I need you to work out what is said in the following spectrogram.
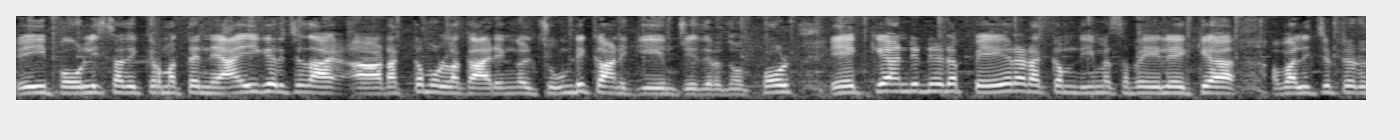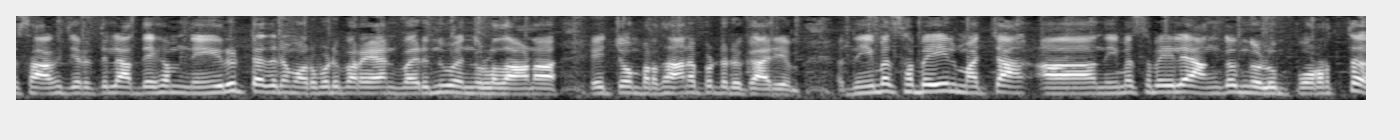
ഈ- പോലീസ് അതിക്രമത്തെ ന്യായീകരിച്ചത് അടക്കമുള്ള കാര്യങ്ങൾ ചൂണ്ടിക്കാണിക്കുകയും ചെയ്തിരുന്നു. അപ്പോൾ എ കെ ആന്റണിയുടെ പേരടക്കം നിയമസഭയിലേക്ക് വലിച്ചിട്ടൊരു സാഹചര്യത്തിൽ അദ്ദേഹം നേരിട്ട് അതിന് മറുപടി പറയാൻ വരുന്നു എന്നുള്ളതാണ് ഏറ്റവും പ്രധാനപ്പെട്ട ഒരു കാര്യം. നിയമസഭയിൽ മറ്റ് നിയമസഭയിലെ അംഗങ്ങളും പുറത്ത്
